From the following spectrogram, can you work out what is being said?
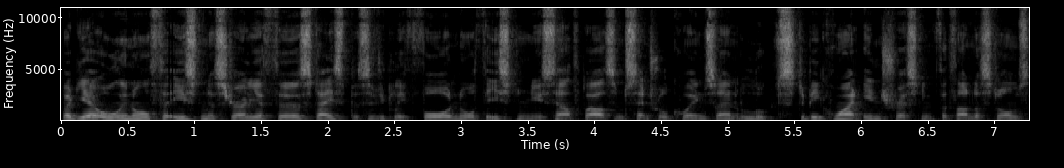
But yeah, all in all, for Eastern Australia, Thursday, specifically for northeastern New South Wales and central Queensland, looks to be quite interesting for thunderstorms.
